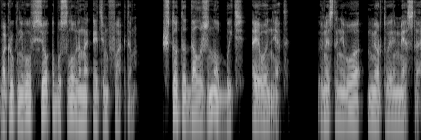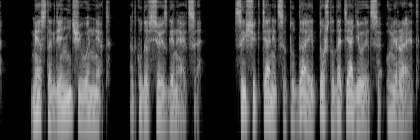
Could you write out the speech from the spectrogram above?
Вокруг него все обусловлено этим фактом. Что-то должно быть, а его нет. Вместо него мертвое место. Место, где ничего нет, откуда все изгоняется. Сыщик тянется туда, и то, что дотягивается, умирает.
